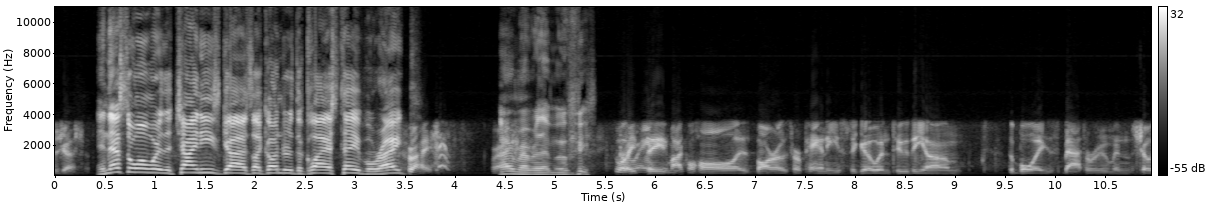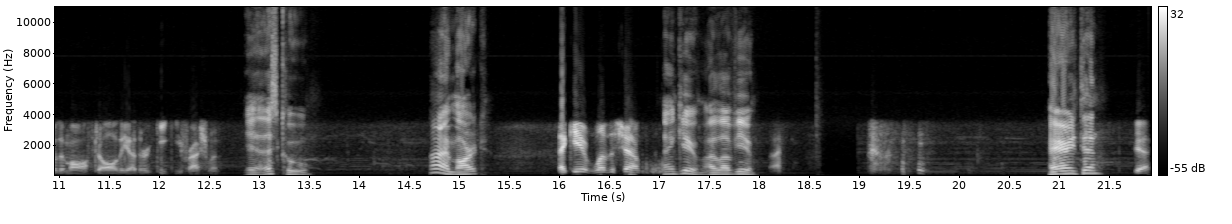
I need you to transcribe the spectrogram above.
suggestion. And that's the one where the Chinese guy's like under the glass table, right? Right. right. I remember that movie. Well, Great Anthony. Michael Hall is borrows her panties to go into the um the boys' bathroom and show them off to all the other geeky freshmen. Yeah, that's cool. All right, Mark. Thank you. Love the show. Thank you. I love you. Bye. Harrington, Yeah,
